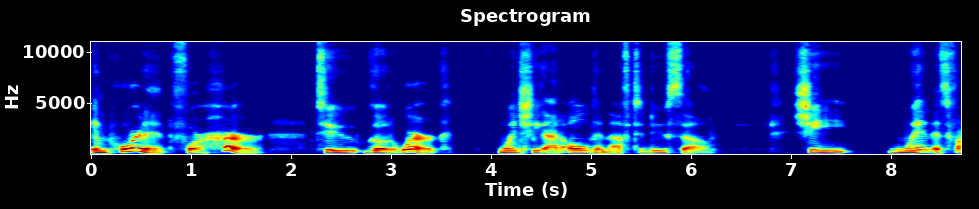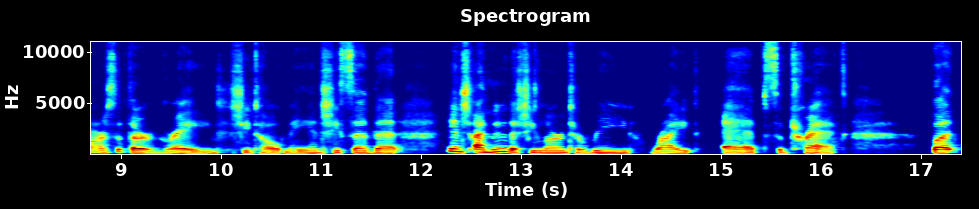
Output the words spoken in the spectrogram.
important for her to go to work when she got old enough to do so. She went as far as the third grade, she told me, and she said that, and I knew that she learned to read, write, add, subtract, but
